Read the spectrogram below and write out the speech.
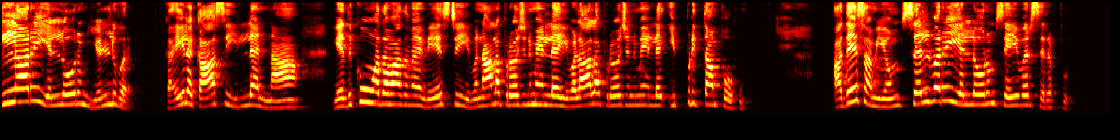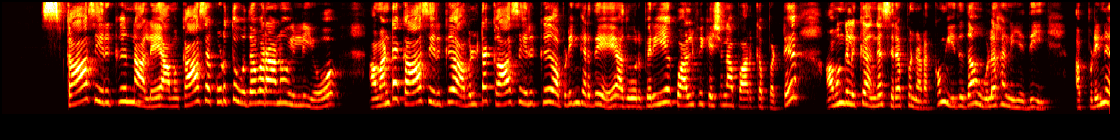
இல்லாரை எல்லோரும் எள்ளுவர். கையில் காசு இல்லைன்னா எதுக்கும் உதவாதவன் வேஸ்ட்டு இவனால் பிரயோஜனமே இல்லை இவளால் பிரயோஜனமே இல்லை இப்படித்தான் போகும். அதே சமயம் செல்வரை எல்லோரும் செய்வர் சிறப்பு. காசு இருக்குன்னாலே அவன் காசை கொடுத்து உதவுறானோ இல்லையோ அவன்கிட்ட காசு இருக்குது அவள்கிட்ட காசு இருக்குது அப்படிங்கிறதே அது ஒரு பெரிய குவாலிஃபிகேஷனாக பார்க்கப்பட்டு அவங்களுக்கு அங்கே சிறப்பு நடக்கும். இதுதான் உலக நியதி அப்படின்னு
